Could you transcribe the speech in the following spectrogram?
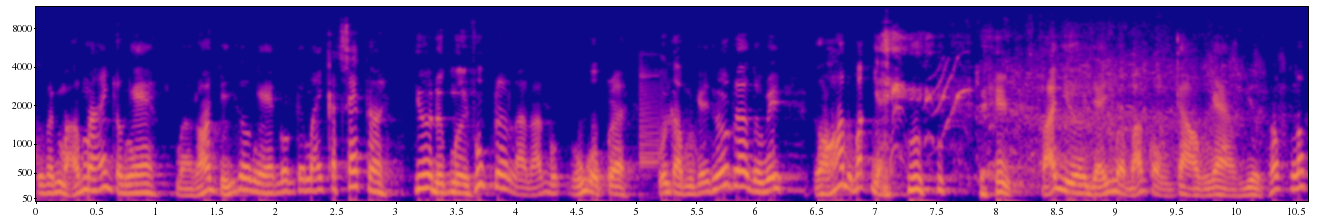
Tôi phải mở máy cho nghe. Mà đó chỉ có nghe có cái máy cassette thôi. Chưa được 10 phút đó là đã ngủ gục rồi. Tôi cầm cái thước đó tôi mới gõ tôi bắt dậy. Bà vừa dậy mà bà còn cào nhào vừa khóc lóc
